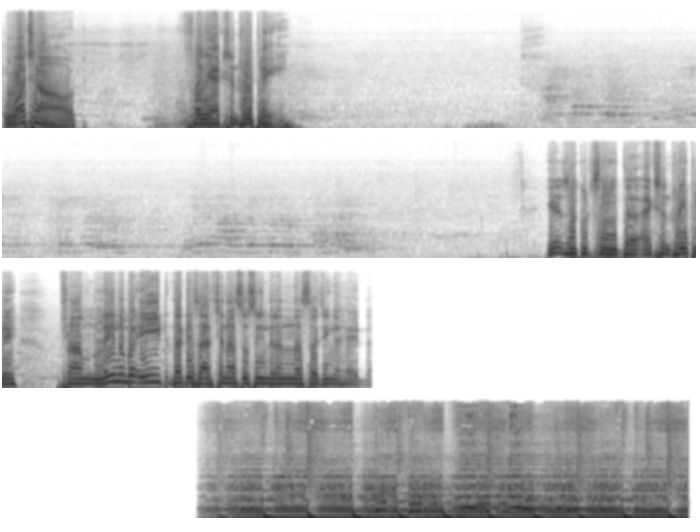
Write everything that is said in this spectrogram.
Watch out for the action replay. Yes, we could see the action replay from lane number 8 that is Archana Suseendran uh, surging ahead.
